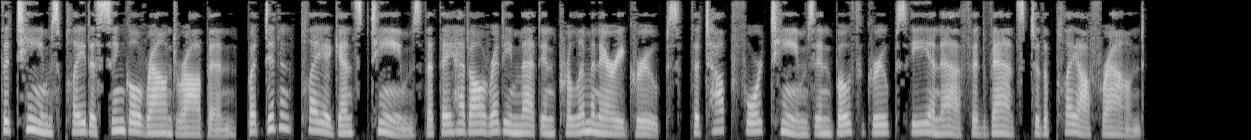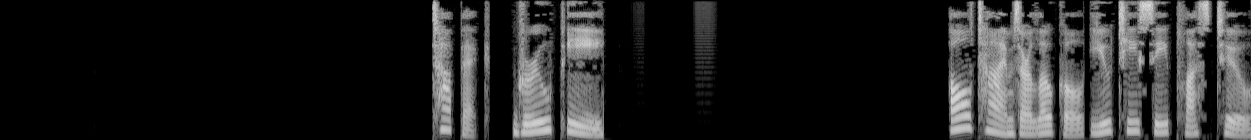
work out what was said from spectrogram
The teams played a single round robin, but didn't play against teams that they had already met in preliminary groups. The top four teams in both groups E and F advanced to the playoff round. Topic: Group E. All times are local. UTC plus 2.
